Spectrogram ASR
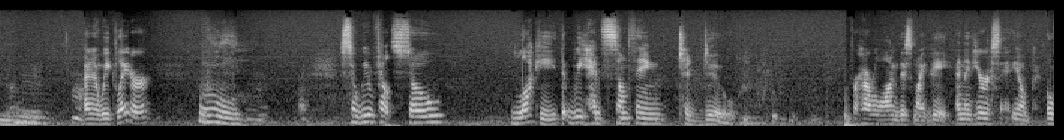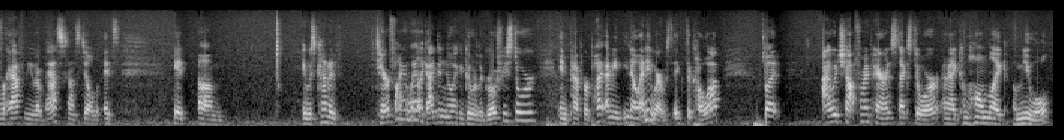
Mm-hmm. And a week later, so we felt so lucky that we had something to do for however long this might be. And then here, you know, over half of you have masks on still. It's, it, um, it was kind of terrifying in a way. Like I didn't know I could go to the grocery store in Pepper Pike. I mean, you know, anywhere. It was like the co-op, but I would shop for my parents next door, and I'd come home like a mule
